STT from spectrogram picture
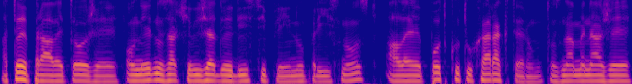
A to je práve to, že on jednoznačne vyžaduje disciplínu, prísnosť, ale podkutu charakterom. To znamená, že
